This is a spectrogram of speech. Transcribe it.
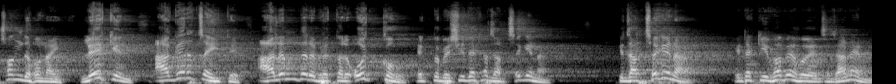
সন্দেহ নাই। লেকিন আগের চাইতে আলেমদের ভেতরে ঐক্য একটু বেশি দেখা যাচ্ছে কিনা? কি যাচ্ছে কি না এটা কীভাবে হয়েছে জানেন?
